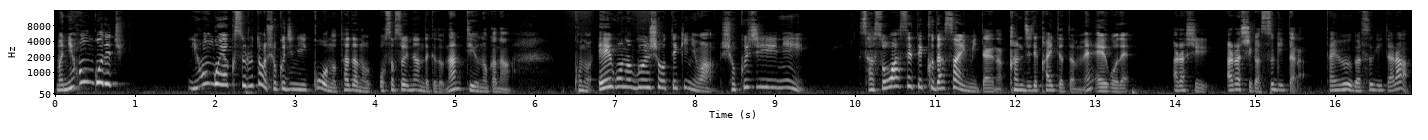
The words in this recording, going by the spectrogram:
まあ日本語で日本語訳すると食事に行こうのただのお誘いなんだけどなんていうのかな。この英語の文章的には食事に誘わせてくださいみたいな感じで書いてあったのね英語で。嵐嵐が過ぎたら台風が過ぎたら、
